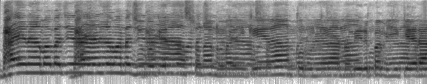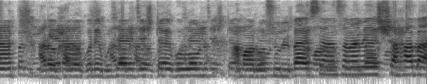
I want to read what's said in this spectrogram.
সুবহানাল্লাহ ভাইরা বাবাজিরা জামানা যুবকেরা সোনার মানিকেরা তরুণেরা নবীর প্রেমিকেরা আরও ভালো করে বোঝার চেষ্টা করুন। আমার রাসূল পাক সাহাবা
